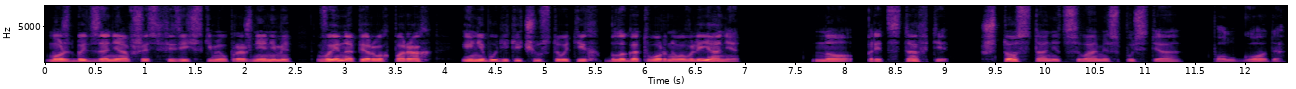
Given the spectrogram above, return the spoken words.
Может быть, занявшись физическими упражнениями, вы на первых порах и не будете чувствовать их благотворного влияния, но представьте, что станет с вами спустя полгода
